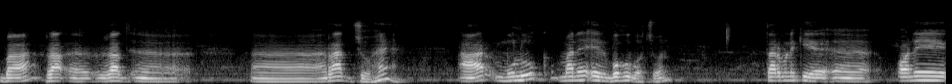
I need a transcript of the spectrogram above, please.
বা রাজ্য হ্যাঁ? আর মুলুক মানে এর বহু বচন। তার মানে কি অনেক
